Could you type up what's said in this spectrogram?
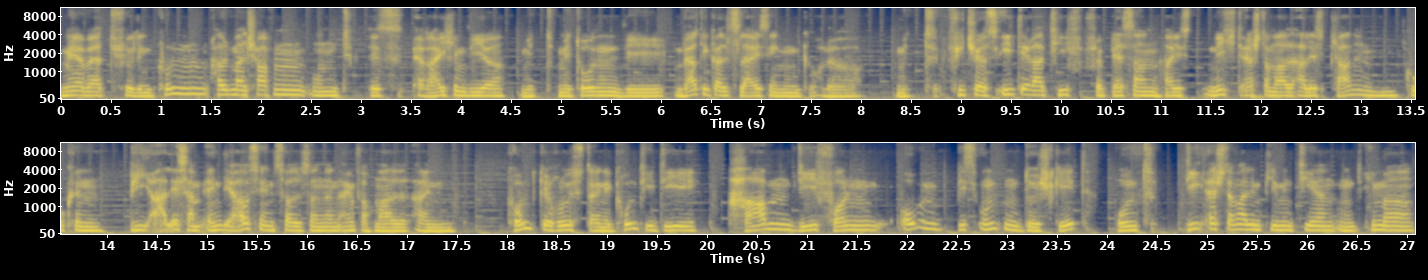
Mehrwert für den Kunden halt mal schaffen und das erreichen wir mit Methoden wie Vertical Slicing oder mit Features iterativ verbessern. Heißt nicht erst einmal alles planen, gucken, wie alles am Ende aussehen soll, sondern einfach mal ein Grundgerüst, eine Grundidee haben, die von oben bis unten durchgeht und die erst einmal implementieren und immer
